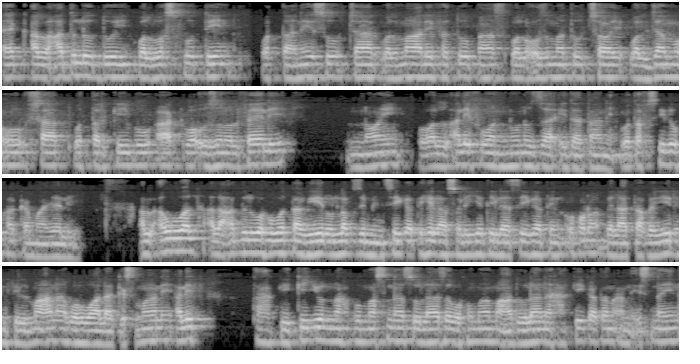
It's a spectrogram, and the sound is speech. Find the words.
এক আল আদলু দুই ওয়াল ওয়াসফু তিন ওয়াত্তানিসু চার ওয়াল মারিফাতু পাঁচ ওয়াল উজমাতু ছয় ওয়াল জামউ সাত ওয়াত তারকিবু আট ওয়া উজুনুল ফাইলি নয় ওয়াল আলিফ ওয়ান নুনু জাইদাতানি ওয়া তাফসিলুহা কামা ইয়ালি الأول العدل وهو تغيير اللفظ من صيغته الأصلية إلى صيغة أخرى بلا تغيير في المعنى وهو على قسمان ألف تحقيقي نحو مثنى ثلاثة وهما معدولان حقيقة عن اثنين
